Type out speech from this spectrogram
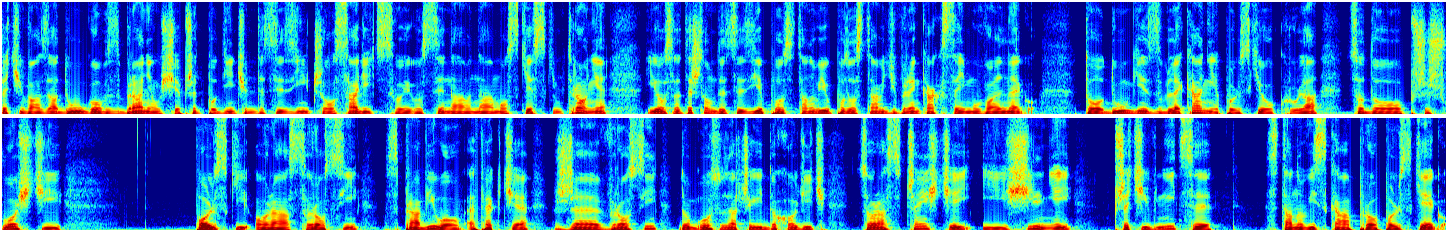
III Waza długo wzbraniał się przed podjęciem decyzji, czy osadzić swojego syna na moskiewskim tronie i ostateczną decyzję postanowił pozostawić w rękach Sejmu Walnego. To długie zwlekanie polskiego króla co do przyszłości Polski oraz Rosji sprawiło w efekcie, że w Rosji do głosu zaczęli dochodzić coraz częściej i silniej przeciwnicy stanowiska propolskiego.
